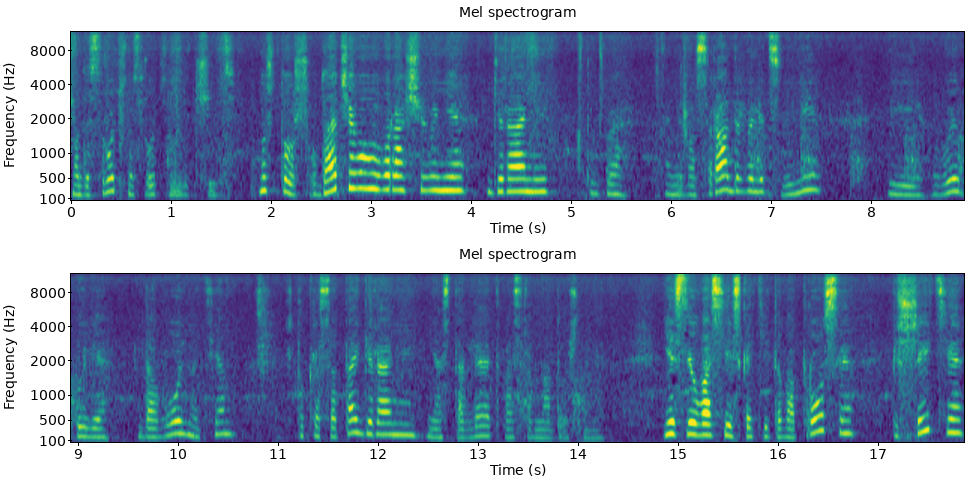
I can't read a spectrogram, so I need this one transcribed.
надо срочно-срочно лечить. Ну что ж, удачи вам в выращивании герани, чтобы они вас радовали, цвели, и вы были довольны тем, что красота герани не оставляет вас равнодушными. Если у вас есть какие-то вопросы, пишите,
